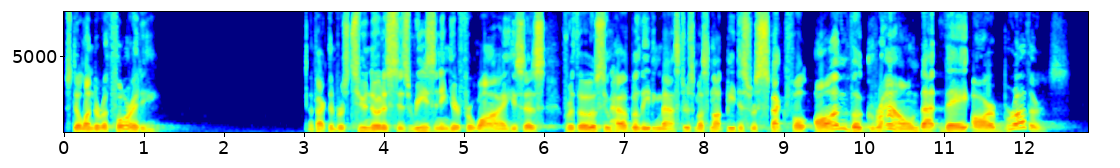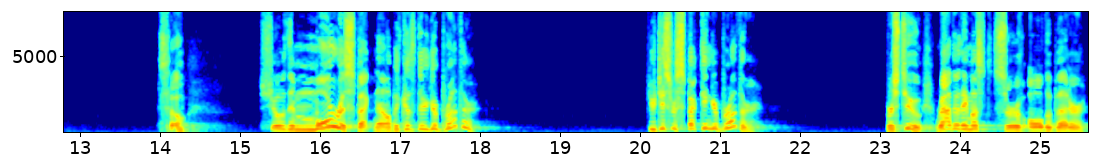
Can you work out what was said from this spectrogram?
still under authority. In fact, in verse 2, notice his reasoning here for why. He says, For those who have believing masters must not be disrespectful on the ground that they are brothers. So, show them more respect now because they're your brother. You're disrespecting your brother. Verse 2 Rather, they must serve all the better,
